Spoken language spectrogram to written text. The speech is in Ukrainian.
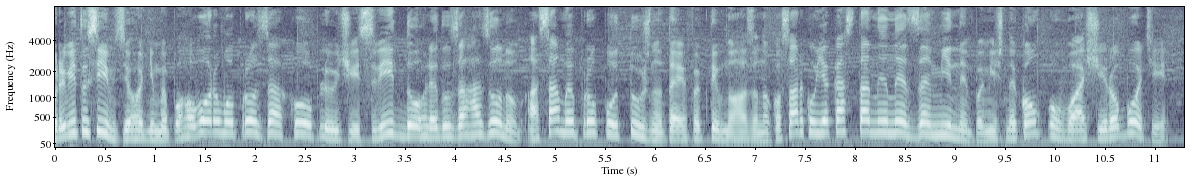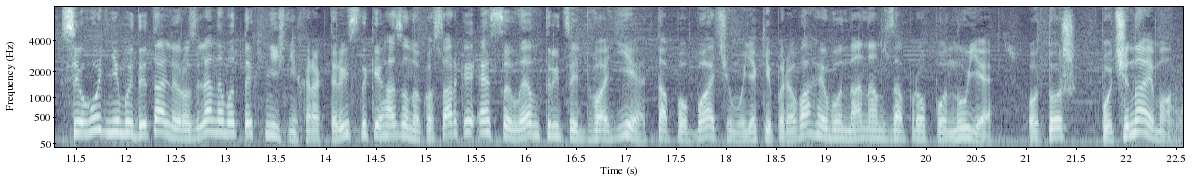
Привіт усім! Сьогодні ми поговоримо про захоплюючий світ догляду за газоном, а саме про потужну та ефективну газонокосарку, яка стане незамінним помічником у вашій роботі. Сьогодні ми детально розглянемо технічні характеристики газонокосарки SLM 32E та побачимо, які переваги вона нам запропонує. Отож, починаємо!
